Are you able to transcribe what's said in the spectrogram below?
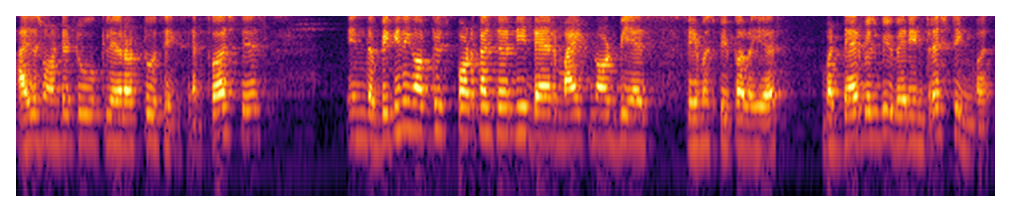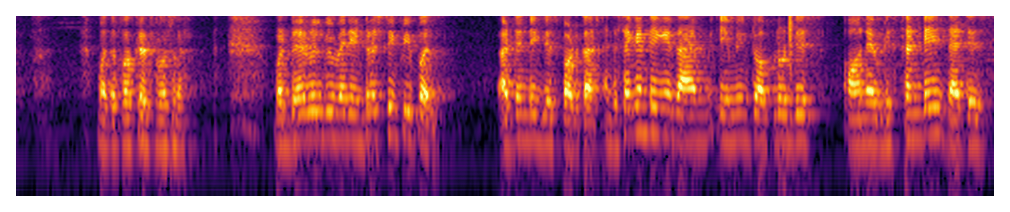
I just wanted to clear out two things. And first is in the beginning of this podcast journey there might not be as famous people here but there will be very interesting motherfuckers but there will be very interesting people attending this podcast. And the second thing is i am aiming to upload this on every sunday that is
